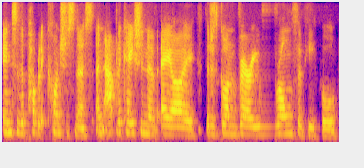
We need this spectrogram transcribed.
into the public consciousness an application of AI that has gone very wrong for people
